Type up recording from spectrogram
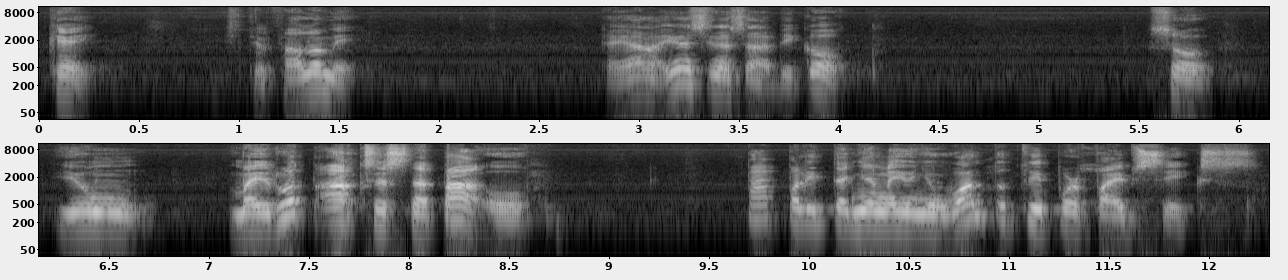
Okay. Still follow me. Kaya nga, yun sinasabi ko. So, yung may root access na tao, papalitan niya ngayon yung 1, 2, 3, 4, 5, 6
